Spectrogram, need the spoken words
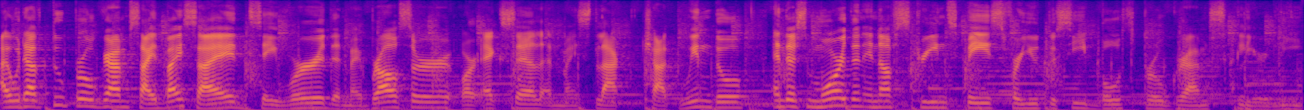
I would have two programs side by side, say Word and my browser or Excel and my Slack chat window, and there's more than enough screen space for you to see both programs clearly.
